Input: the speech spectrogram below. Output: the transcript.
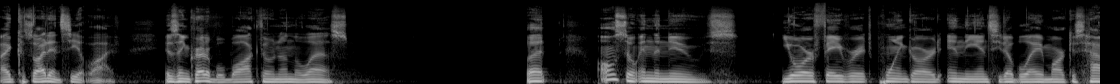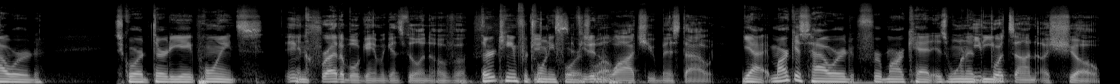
I so I didn't see it live. It was an incredible block though, nonetheless. But also in the news, your favorite point guard in the NCAA, Marcus Howard, scored 38 points. in Incredible game against Villanova. 13 for If you- 24 If you didn't well. watch, you missed out. Yeah, Marcus Howard for Marquette is one of He the puts on a show.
